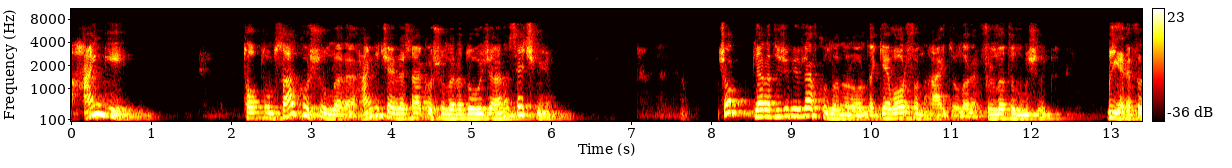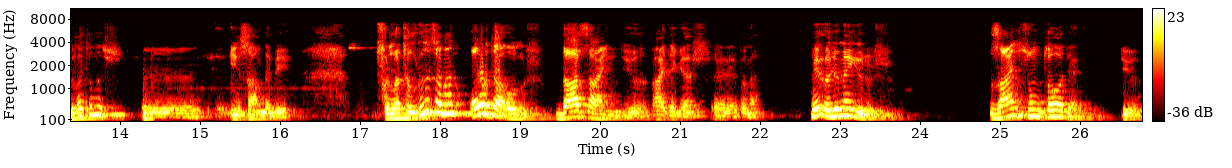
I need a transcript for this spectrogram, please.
hangi toplumsal koşullara, hangi çevresel koşullara doğacağını seçmiyor. Çok yaratıcı bir laf kullanır orada. Geworfenheit olarak fırlatılmışlık. Bir yere fırlatılır ee, insan bebeği. Fırlatıldığı zaman orada olur. Dasein diyor Heidegger e, buna. Ve ölüme yürür. Sein zum Tode diyor.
